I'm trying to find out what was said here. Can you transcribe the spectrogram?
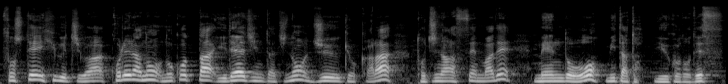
そして樋口はこれらの残ったユダヤ人たちの住居から土地の斡旋まで面倒を見たということです。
